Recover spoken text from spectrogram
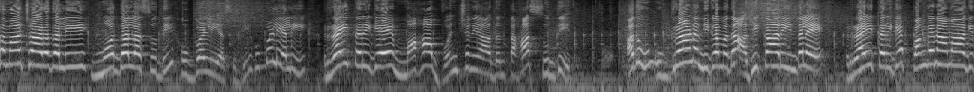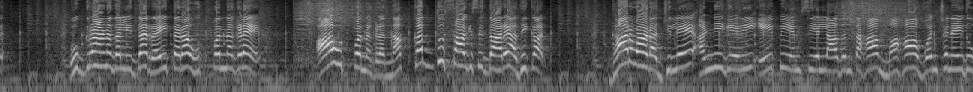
ಸಮಾಚಾರದಲ್ಲಿ ಮೊದಲ ಸುದ್ದಿ, ಹುಬ್ಬಳ್ಳಿಯ ಸುದ್ದಿ. ಹುಬ್ಬಳ್ಳಿಯಲ್ಲಿ ರೈತರಿಗೆ ಮಹಾ ವಂಚನೆಯಾದಂತಹ ಸುದ್ದಿ ಅದು ಉಗ್ರಾಣ ನಿಗಮದ ಅಧಿಕಾರಿಯಿಂದಲೇ ರೈತರಿಗೆ ಪಂಗನಾಮ ಆಗಿದೆ. ಉಗ್ರಾಣದಲ್ಲಿದ್ದ ರೈತರ ಉತ್ಪನ್ನಗಳೇ ಆ ಉತ್ಪನ್ನಗಳನ್ನ ಕದ್ದು ಸಾಗಿಸಿದ್ದಾರೆ ಅಧಿಕಾರಿ. ಧಾರವಾಡ ಜಿಲ್ಲೆ ಅಣ್ಣಿಗೇರಿ ಎಪಿಎಂಸಿಯಲ್ಲಾದಂತಹ ಮಹಾ ವಂಚನೆ ಇದು.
